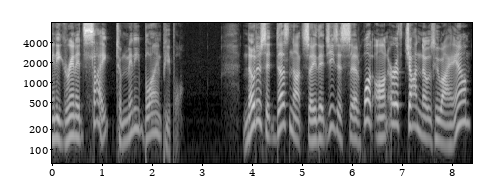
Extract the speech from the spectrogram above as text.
and he granted sight to many blind people. Notice it does not say that Jesus said, What on earth? John knows who I am.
